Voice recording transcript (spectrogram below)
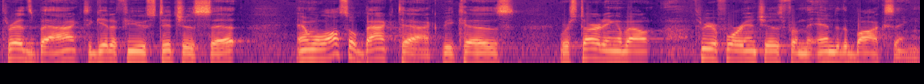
threads back to get a few stitches set and we'll also back tack because we're starting about three or four inches from the end of the boxing.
